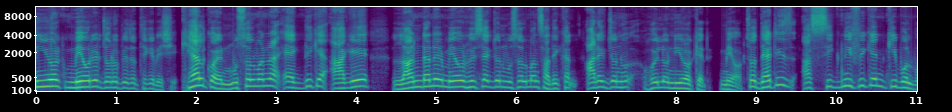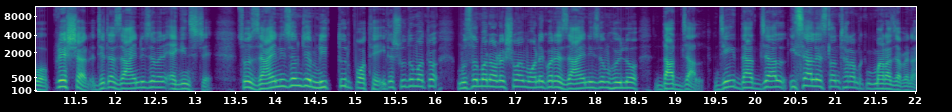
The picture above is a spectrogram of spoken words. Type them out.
নিউ ইয়র্ক মেয়রের জনপ্রিয়তা থেকে বেশি। খেয়াল করেন, মুসলমানরা একদিকে আগে লন্ডনের মেয়র হয়েছে একজন মুসলমান সাদিক খান, আরেকজন হইল নিউ ইয়র্কের mayor. So that is a significant কি বলব প্রেশার যেটা জায়নিজমের এগেনস্টে সো জায়নিজম যে মৃত্যুর পথে, এটা শুধুমাত্র মুসলমান অনেক সময় মনে করে জায়নিজম হইল দাজ্জাল। যেই দাজ্জাল ঈসা আল ইসলাম ছাড়া মারা যাবে না।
